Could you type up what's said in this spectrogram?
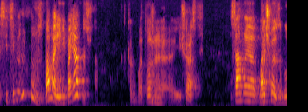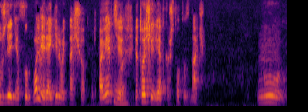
Сити, ну, с Баварией непонятно, что там. Как бы тоже, mm. еще раз, самое большое заблуждение в футболе реагировать на счет. Вот поверьте, yeah. это очень редко что-то значит. Ну,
